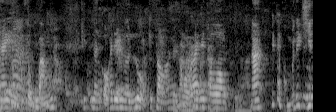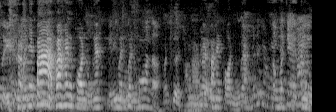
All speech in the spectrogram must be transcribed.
ให้สมหวัง คิดเงินขอให้ได้เงินลูกคิดทองให้ขอได้ได้ทองนะพี่แต่ผมไม่ได้คิดเลยไม่ใช่ป้า ป้าให้พรหนูไงวันนี้มันวัวันนพรเหรอวันเกิดหนูไงป้าให้พรหนูไงต้องวันเกิดให้หนู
